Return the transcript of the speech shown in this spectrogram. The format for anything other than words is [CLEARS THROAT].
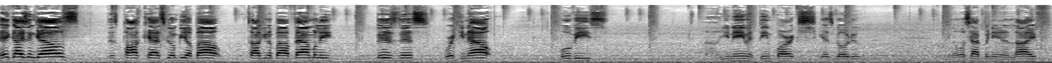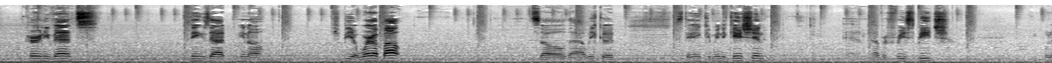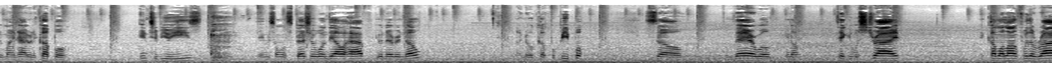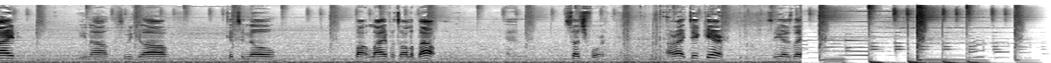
Hey, guys and gals, this podcast is going to be about talking about family, business, working out, movies, uh, you name it, theme parks you guys go to, you know, what's happening in life, current events, things that, you know, should be aware about so that we could stay in communication and have a free speech. Wouldn't mind having a couple interviewees. [CLEARS THROAT] Maybe someone special one day I'll have. You'll never know. I know a couple people. So from there, we'll, you know, take it with stride and come along for the ride, you know, so we can all get to know about life, what's all about, and such forth. All right, take care. See you guys later.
